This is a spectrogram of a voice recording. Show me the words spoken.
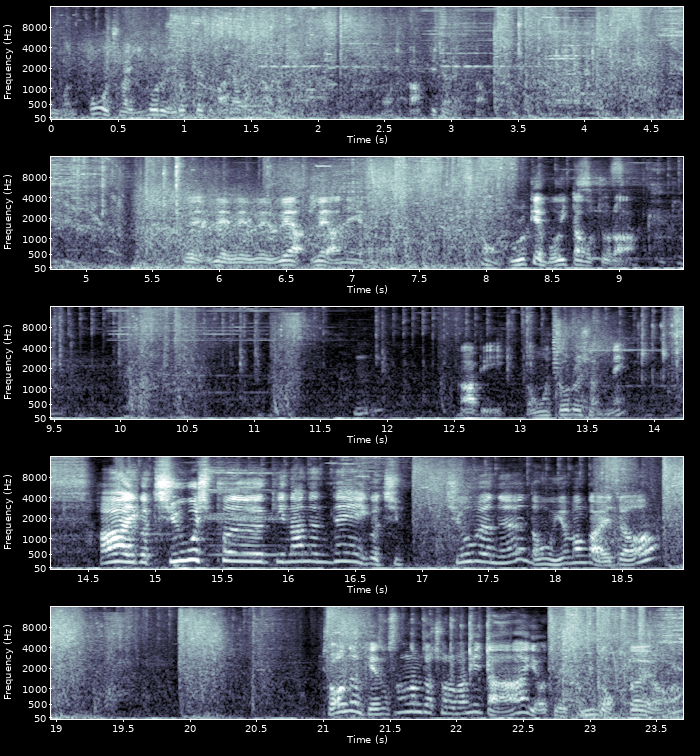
뭐, 오, 자, 이거를 이렇게 해서 맞아볼까? 어, 잠깐, 앞이 잘했다. 왜, 왜, 왜, 왜, 왜, 왜 안 해요? 형, 올 게 뭐 있다고 쫄아? 응? 까비. 너무 쫄으셨네? 아, 이거 지우고 싶긴 하는데, 이거 지, 지우면은 너무 위험한 거 알죠? 저는 계속 상남자처럼 합니다. 여자에 돈도 없어요.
